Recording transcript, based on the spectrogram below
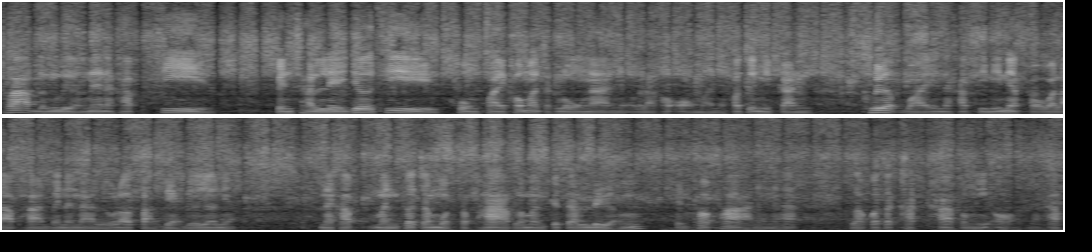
คราบเหลืองๆเนี่ยนะครับ ที่เป็นชั้นเลเยอร์ที่โคมไฟเข้ามาจากโรงงานเนี่ยเวลาเขาออกมาเนี่ยเขาจะมีการเคลือบไว้นะครับ ทีนี้เนี่ยพอเวลาผ่านไปนานๆหรือเราตากแดดเยอะๆเนี่ยนะครับ มันก็จะหมดสภาพแล้วมันก็จะเหลืองเป็นฝ้าๆเนี่ยนะฮะเราก็จะขัดคราบตรงนี้ออกนะครับ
